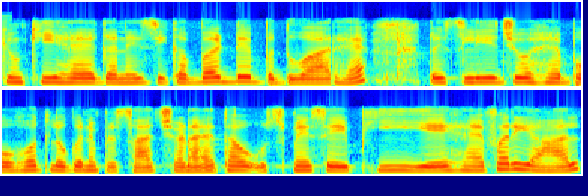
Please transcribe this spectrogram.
क्योंकि है गणेश जी का बर्थडे बुधवार है तो इसलिए जो है बहुत लोगों ने प्रसाद चढ़ाया था। उसमें से भी ये है फरियाल।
